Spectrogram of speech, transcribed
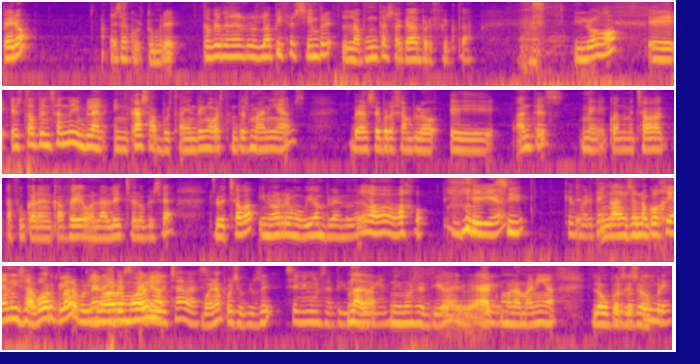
Pero, esa costumbre. Tengo que tener los lápices siempre la punta sacada perfecta. Y luego, eh, he estado pensando, y en plan, en casa, pues también tengo bastantes manías. Véase, por ejemplo, eh, antes, me, cuando me echaba azúcar en el café o en la leche o lo que sea, lo echaba y no lo removía, en plan, lo dejaba abajo. ¿En serio? sí. Qué fuerte. No, eso no cogía ni sabor, claro, porque Claro, si no lo entonces, ¿para remueves... lo echabas? Bueno, pues yo qué sé. Sin ningún sentido. Nada, bien. ningún sentido, era bien. como la manía. Luego, Por pues eso. costumbre.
